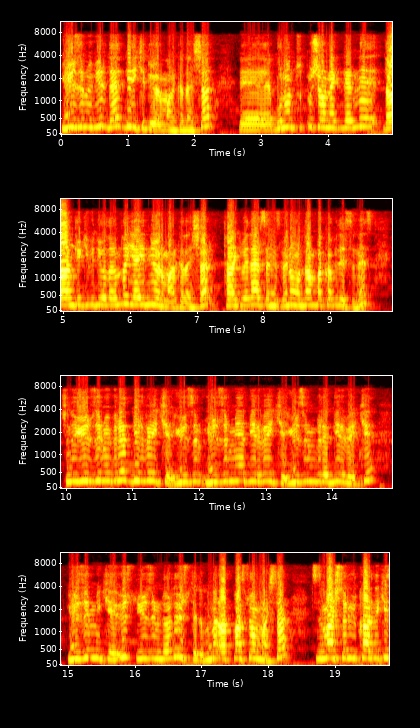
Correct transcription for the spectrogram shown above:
121 de 1 2 diyorum arkadaşlar. Ee, bunun tutmuş örneklerini daha önceki videolarımda yayınlıyorum arkadaşlar. Takip ederseniz beni oradan bakabilirsiniz. Şimdi 121'e 1 ve 2, 120'ye 1 ve 2, 121'e 1 ve 2, 122'ye üst, 124'e üst dedi. Bunlar atmasyon maçlar. Siz maçları yukarıdaki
